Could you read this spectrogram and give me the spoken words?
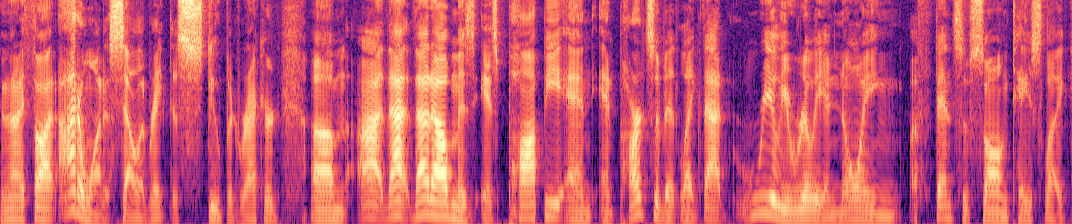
And then I thought I don't want to celebrate this stupid record. Um, I, that that album is is poppy and and parts of it like that really really annoying offensive song "Taste Like"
